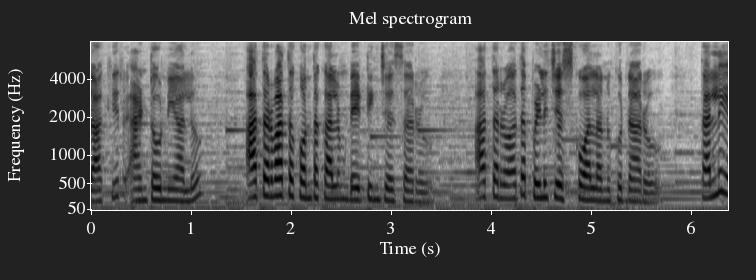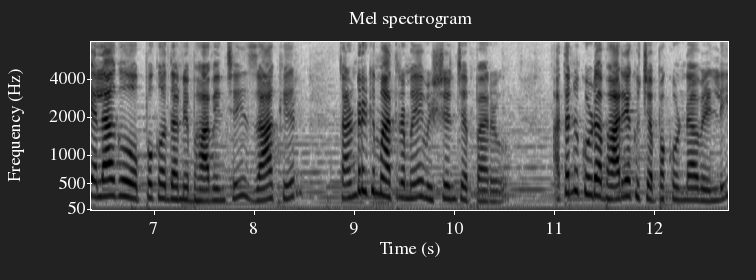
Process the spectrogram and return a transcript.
జాకిర్ యాంటోనియాలు ఆ తర్వాత కొంతకాలం డేటింగ్ చేశారు. ఆ తర్వాత పెళ్ళి చేసుకోవాలనుకున్నారు. తల్లి ఎలాగో ఒప్పుకోదని భావించి జాకిర్ తండ్రికి మాత్రమే విషయం చెప్పారు. అతను కూడా భార్యకు చెప్పకుండా వెళ్ళి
